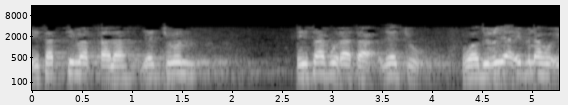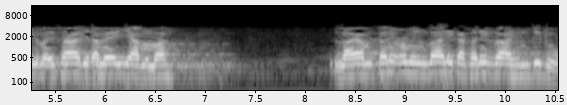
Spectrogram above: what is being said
التصق به إساتمتنا جيشون إسا فلتا جيشو ودعي ابنه علم إسادت أمي يامة لا يمتنع من ذلك سنرى هنددو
